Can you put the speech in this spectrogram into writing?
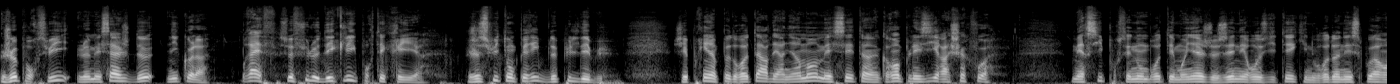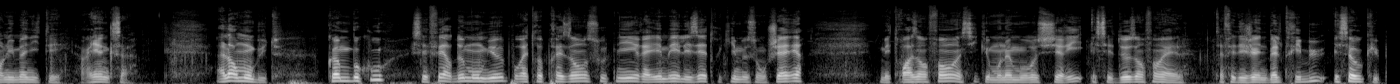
Je poursuis le message de Nicolas. Bref, ce fut le déclic pour t'écrire. Je suis ton périple depuis le début. J'ai pris un peu de retard dernièrement, mais c'est un grand plaisir à chaque fois. Merci pour ces nombreux témoignages de générosité qui nous redonnent espoir en l'humanité. Rien que ça. Alors mon but, comme beaucoup, c'est faire de mon mieux pour être présent, soutenir et aimer les êtres qui me sont chers, mes trois enfants ainsi que mon amoureuse chérie et ses deux enfants à elle. Ça fait déjà une belle tribu et ça occupe.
